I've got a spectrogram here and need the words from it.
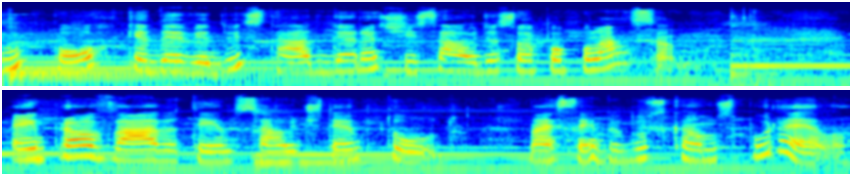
impor que é dever do Estado garantir saúde à sua população. É improvável termos saúde o tempo todo, mas sempre buscamos por ela.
